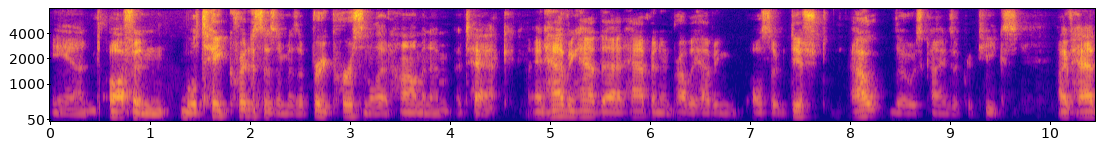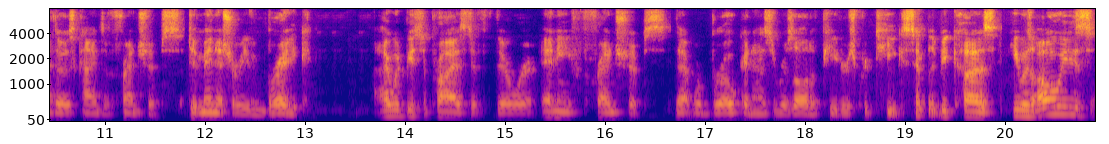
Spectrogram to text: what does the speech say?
and often will take criticism as a very personal ad hominem attack. And having had that happen and probably having also dished out those kinds of critiques I've had those kinds of friendships diminish or even break. I would be surprised if there were any friendships that were broken as a result of Peter's critiques, simply because he was always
